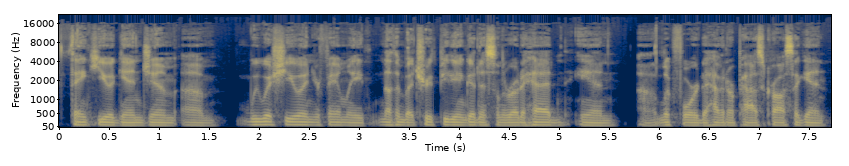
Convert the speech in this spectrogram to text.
Thank you again, Jim. Um, we wish you and your family nothing but truth, beauty, and goodness on the road ahead, and uh, look forward to having our paths cross again.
